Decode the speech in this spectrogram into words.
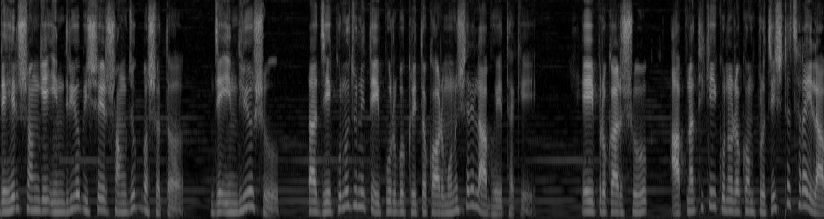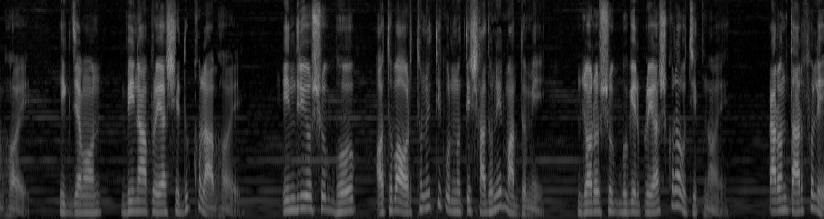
দেহের সঙ্গে ইন্দ্রিয় বিষয়ের সংযোগবশত যে ইন্দ্রিয় সুখ, তা যে কোনো জনিতেই পূর্বকৃত কর্ম অনুসারে লাভ হয়ে থাকে। এই প্রকার সুখ আপনা থেকেই কোনো রকম প্রচেষ্টা ছাড়াই লাভ হয়। ঠিক যেমন বিনা প্রয়াসে দুঃখ লাভ হয়। ইন্দ্রিয় সুখ ভোগ অথবা অর্থনৈতিক উন্নতি সাধনের মাধ্যমে জড়সুখ ভোগের প্রয়াস করা উচিত নয়। কারণ তার ফলে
